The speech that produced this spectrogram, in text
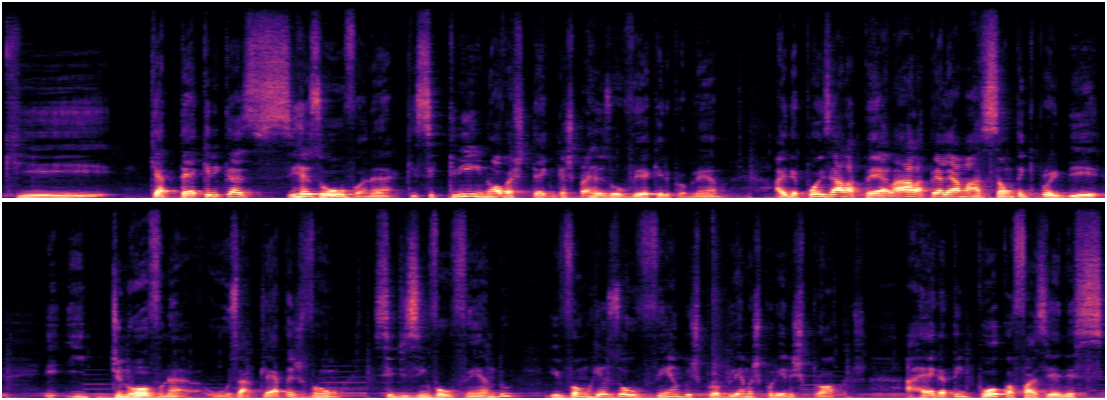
que, que a técnica se resolva, né? que se criem novas técnicas para resolver aquele problema. Aí depois é a lapela, ah, a lapela é a amarração, tem que proibir. E, e, de novo, né, os atletas vão se desenvolvendo e vão resolvendo os problemas por eles próprios. A regra tem pouco a fazer nesse,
